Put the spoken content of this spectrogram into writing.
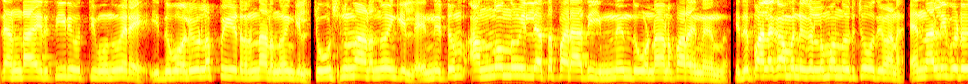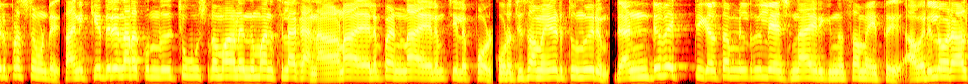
രണ്ടായിരത്തി ഇരുപത്തി മൂന്ന് വരെ ഇതുപോലെയുള്ള പീഡനം നടന്നുവെങ്കിൽ ചൂഷണം നടന്നുവെങ്കിൽ എന്നിട്ടും അന്നൊന്നും ഇല്ലാത്ത പരാതി ഇന്ന് എന്തുകൊണ്ടാണ് പറയുന്നതെന്ന്. ഇത് പല കമന്റുകളിലും വന്നൊരു ചോദ്യമാണ്. എന്നാൽ ഇവിടെ ഒരു പ്രശ്നമുണ്ട്. തനിക്കെതിരെ നടക്കുന്നത് ചൂഷണമാണെന്ന് മനസ്സിലാക്കാൻ ആണായാലും പെണ്ണായാലും ചിലപ്പോൾ കുറച്ച് സമയം എടുത്തു വരും. രണ്ട് വ്യക്തികൾ തമ്മിൽ റിലേഷൻ ആയിരിക്കുന്ന സമയത്ത് അവരിൽ ഒരാൾ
